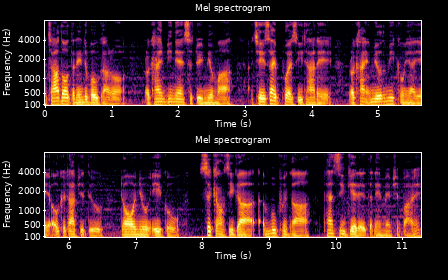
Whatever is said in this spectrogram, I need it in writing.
အခြားသောသတင်းတစ်ပုဒ်ကတော့ရခိုင်ပြည်နယ်စစ်တွေမြို့မှာအခြေစိုက်ဖွဲ့စည်းထားတဲ့ရခိုင်အမျိုးသမီးကွန်ရက်ရဲ့ဥက္ကဋ္ဌဖြစ်သူဒေါ်ညိုအေးကိုစစ်ကောင်စီကအမှုဖွင့်ကဖမ်းဆီးခဲ့တဲ့သတင်းပဲဖြစ်ပါတယ်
